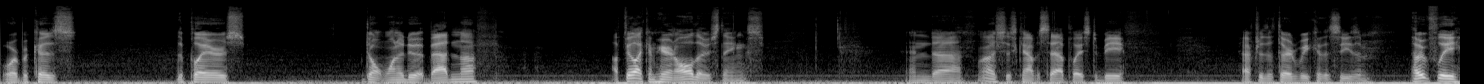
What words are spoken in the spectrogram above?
Or because the players don't want to do it bad enough? I feel like I'm hearing all those things. And, uh, well, it's just kind of a sad place to be after the third week of the season. Hopefully,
